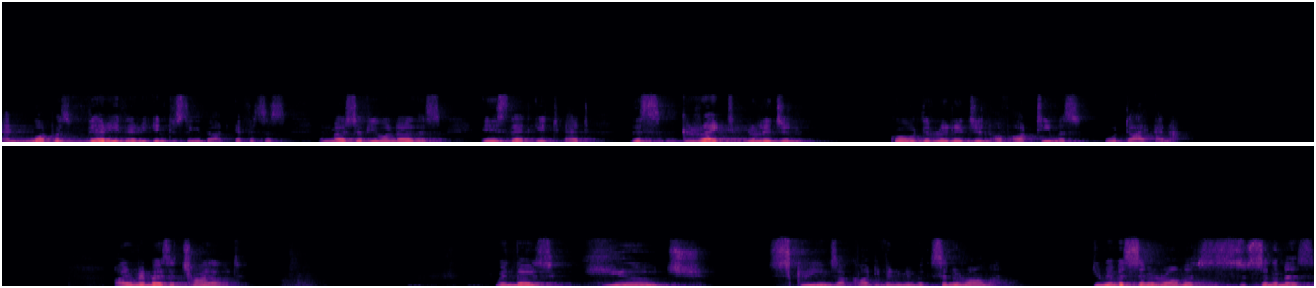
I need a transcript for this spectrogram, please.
And what was very, very interesting about Ephesus, and most of you will know this, is that it had this great religion called the religion of Artemis or Diana. I remember as a child when those huge screens, I can't even remember, Cinerama. Do you remember Cinerama cinemas?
